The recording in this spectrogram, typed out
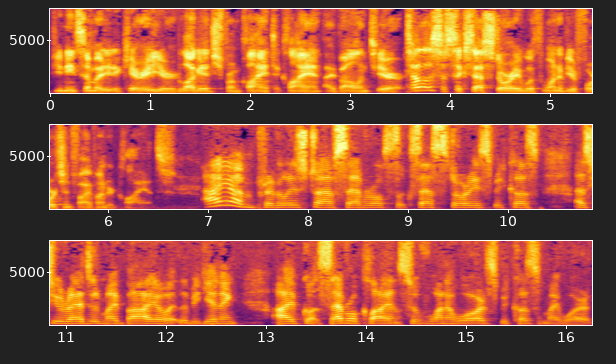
if you need somebody to carry your luggage from client to client, I volunteer. Tell us a success story with one of your Fortune 500 clients. I am privileged to have several success stories because, as you read in my bio at the beginning, I've got several clients who've won awards because of my work.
